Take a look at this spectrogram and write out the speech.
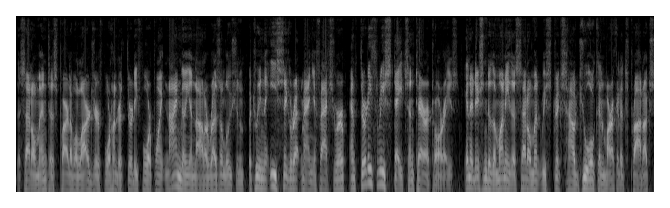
The settlement is part of a larger $434.9 million resolution between the e cigarette manufacturer and 33 states and territories. In addition to the money, the settlement restricts how Juul can market its products,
